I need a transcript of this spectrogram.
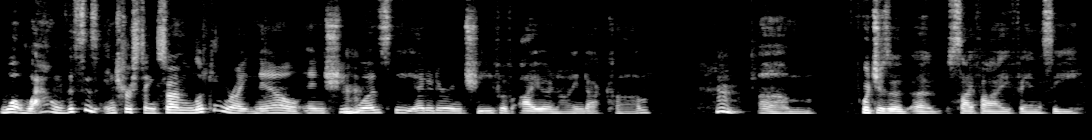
Well, wow, this is interesting. So I'm looking right now, and she Mhm. was the editor in chief of io9.com, Hmm. um, which is a, a sci fi fantasy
